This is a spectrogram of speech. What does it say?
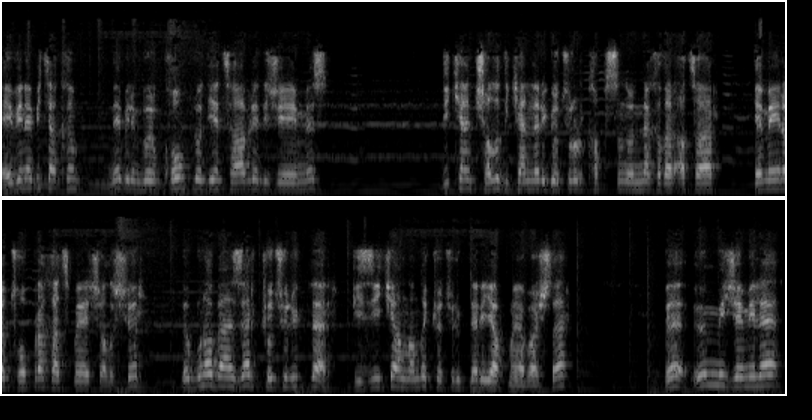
evine bir takım ne bileyim böyle komplo diye tabir edeceğimiz diken çalı dikenleri götürür kapısının önüne kadar atar, yemeğine toprak atmaya çalışır ve buna benzer kötülükler, fiziki anlamda kötülükleri yapmaya başlar. Ve Ümmü Cemile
